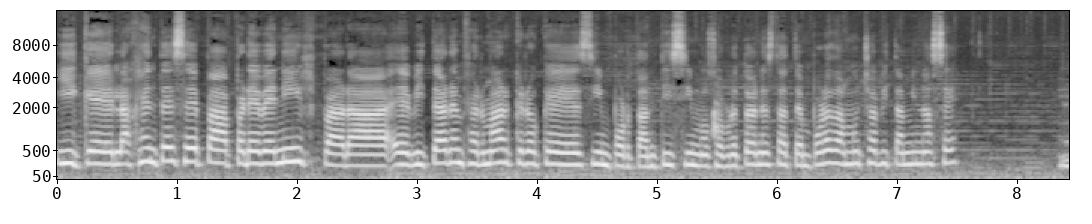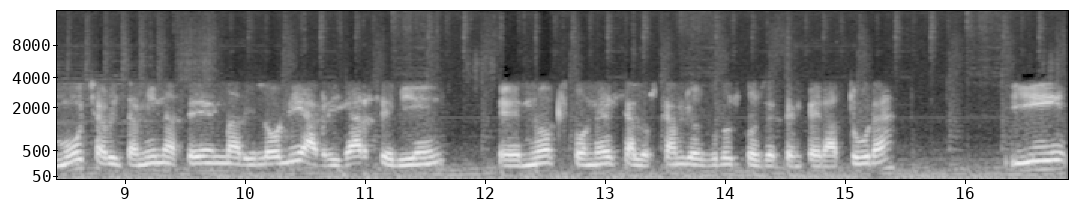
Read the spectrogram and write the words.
y que la gente sepa prevenir para evitar enfermar, creo que es importantísimo, sobre todo en esta temporada, mucha vitamina C. Mucha vitamina C en Mariloli, abrigarse bien, eh, no exponerse a los cambios bruscos de temperatura y,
